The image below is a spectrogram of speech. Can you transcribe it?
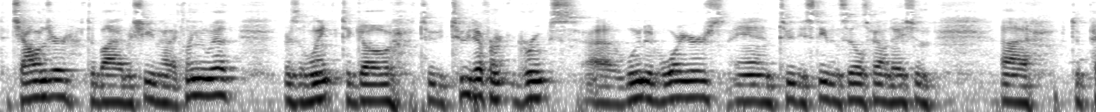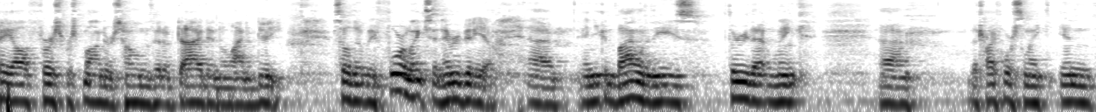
to Challenger to buy a machine that I clean with. there's a link to go to two different groups, uh, Wounded Warriors and to the Stephen Siller Foundation uh, to pay off first responders' homes that have died in the line of duty. So there'll be four links in every video. Um, and you can buy one of these through that link, uh, the Triforce link in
